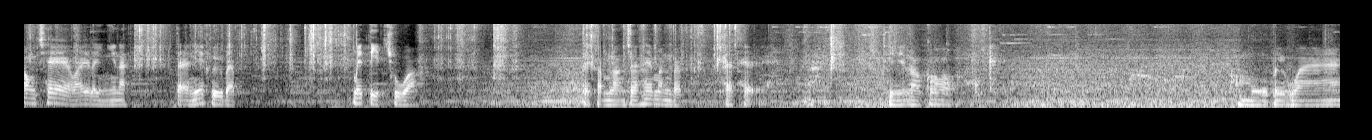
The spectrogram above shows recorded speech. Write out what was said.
ต้องแช่ไว้อะไรอย่างงี้นะแต่อันนี้คือแบบไม่ติดชัวร์แต่กำลังจะให้มันแบบแผ่ๆทีนี้เราก็ หมูไปวาง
